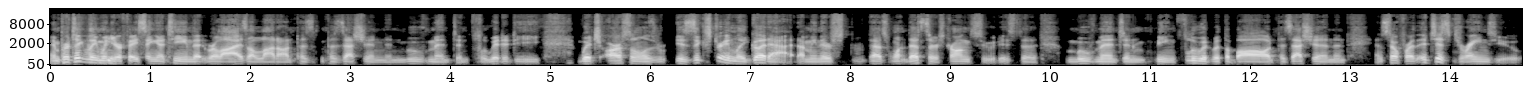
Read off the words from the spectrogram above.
And particularly when you're facing a team that relies a lot on pos- possession and movement and fluidity, which Arsenal is, is extremely good at. I mean, there's that's one that's their strong suit is the movement and being fluid with the ball and possession and and so forth. It just drains you.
